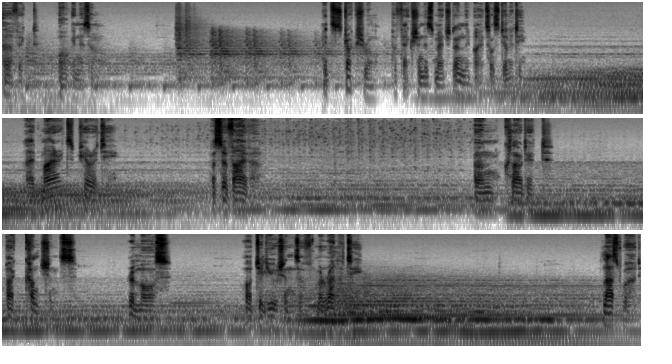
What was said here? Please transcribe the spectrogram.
Perfect organism. Its structural perfection is matched only by its hostility. I admire its purity. A survivor. unclouded by conscience, remorse, or delusions of morality. Last word.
